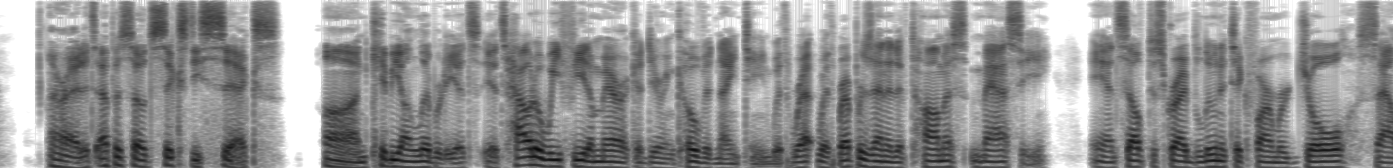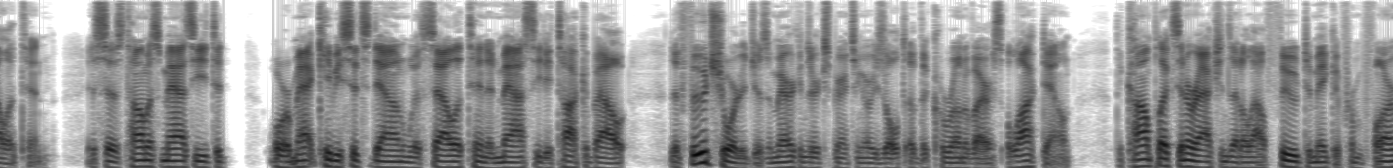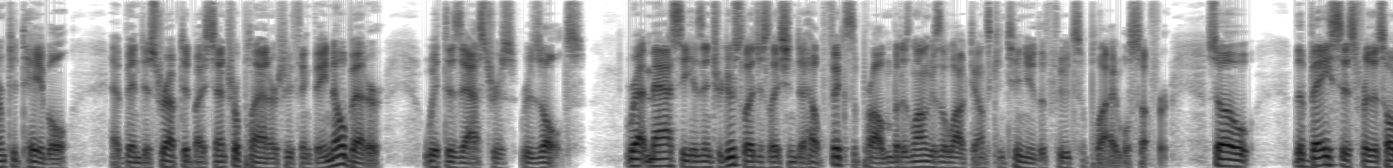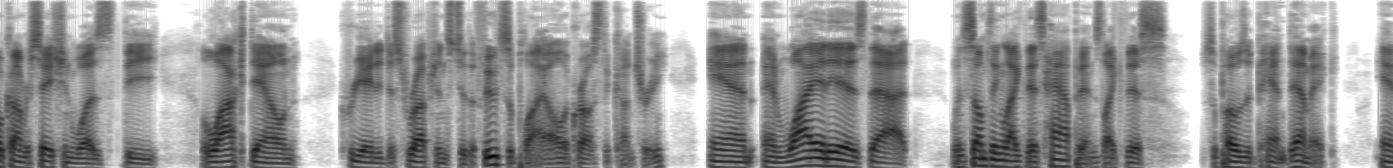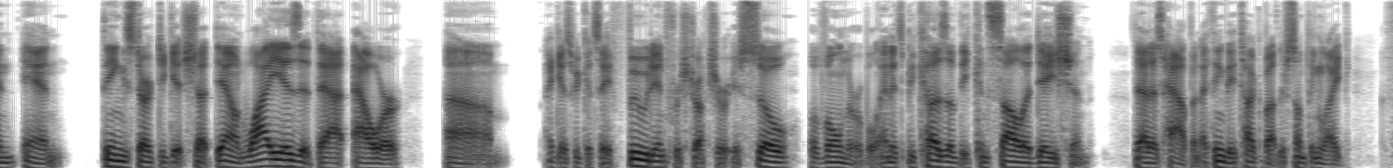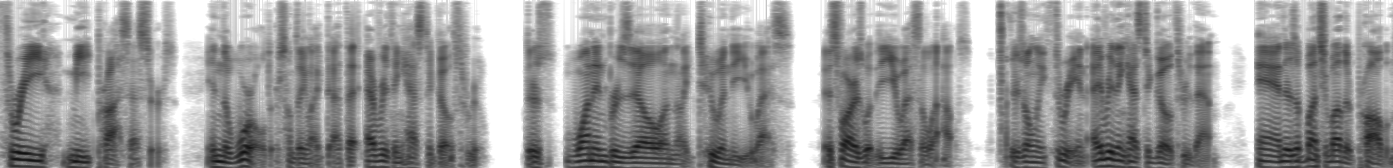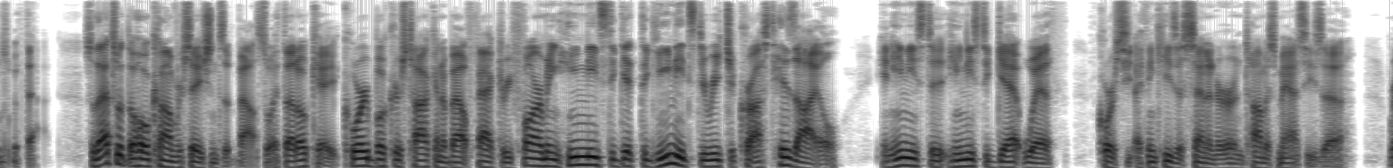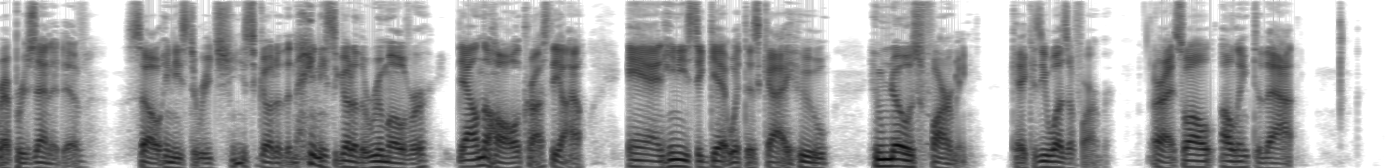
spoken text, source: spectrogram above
All right, it's episode 66 on Kibbe on Liberty. It's it's how do we feed America during COVID-19 with Re- with Representative Thomas Massie and self-described lunatic farmer Joel Salatin. It says Thomas Massie to, or Matt Kibbe sits down with Salatin and Massie to talk about the food shortages Americans are experiencing as a result of the coronavirus lockdown. The complex interactions that allow food to make it from farm to table have been disrupted by central planners who think they know better with disastrous results. Rep Massie has introduced legislation to help fix the problem, but as long as the lockdowns continue, the food supply will suffer. So the basis for this whole conversation was the lockdown created disruptions to the food supply all across the country and and why it is that when something like this happens like this supposed pandemic and and things start to get shut down why is it that our um, I guess we could say food infrastructure is so vulnerable and it's because of the consolidation that has happened I think they talk about there's something like three meat processors in the world or something like that that everything has to go through. There's one in Brazil and like two in the US as far as what the US allows. There's only three and everything has to go through them. And there's a bunch of other problems with that. So that's what the whole conversation's about. So I thought, okay, Cory Booker's talking about factory farming. He needs to get to, he needs to reach across his aisle and he needs to, he needs to get with, of course, I think he's a senator and Thomas Massie's a representative. So he needs to reach, he needs to go to the, he needs to go to the room over, down the hall, across the aisle, and he needs to get with this guy who, who knows farming. Okay. Cause he was a farmer. All right. So I'll, I'll link to that.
